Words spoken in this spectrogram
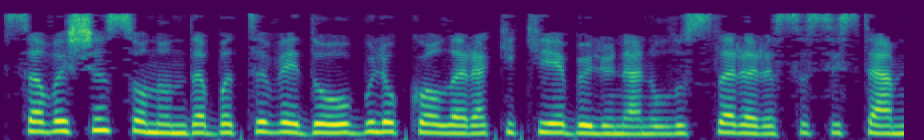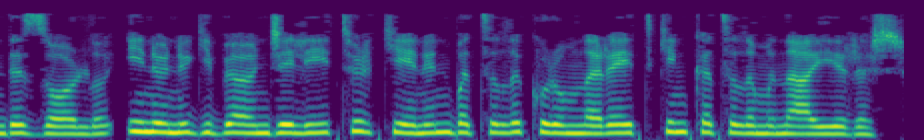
Savaşın sonunda Batı ve Doğu bloku olarak ikiye bölünen uluslararası sistemde Zorlu, İnönü gibi önceliği Türkiye'nin batılı kurumlara etkin katılımına ayırır.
